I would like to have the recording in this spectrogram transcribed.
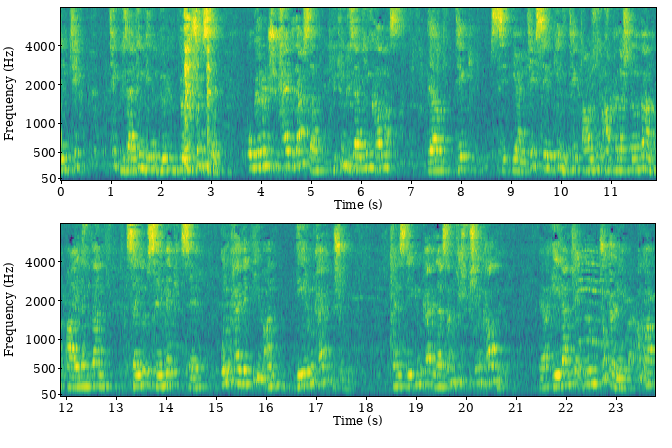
benim tek, tek güzelliğim benim gör, görünüşümse o görünüşü kaybedersem bütün güzelliğim kalmaz. Veya tek yani tek sevgim, tek arzum arkadaşlarımdan, ailemden sayılıp sevmekse onu kaybettiğim an değerimi kaybetmiş oluyorum. Yani sevgimi kaybedersem hiçbir şeyim kalmıyor. Veya eğlence, bunun çok örneği var ama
